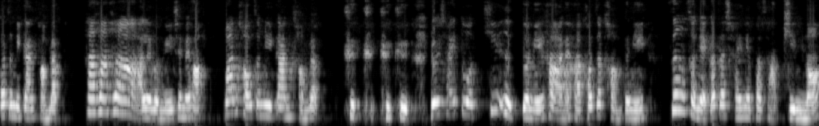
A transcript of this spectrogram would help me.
ก็จะมีการขำแบบฮ่าฮ่าฮ่าอะไรแบบนี้ใช่ไหมคะบ้านเขาจะมีการขำแบบคือคือคือคือโดยใช้ตัวขี้อึดตัวนี้ค่ะนะคะเขาจะขำตัวนี้ ซึ่งส่วนใหญ่ก็จะใช้ในภาษาพิมพ์เนาะ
